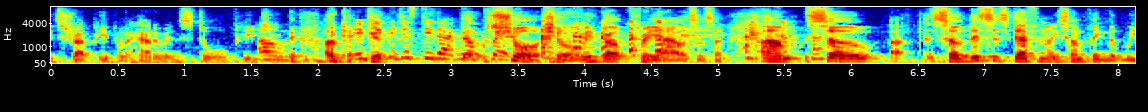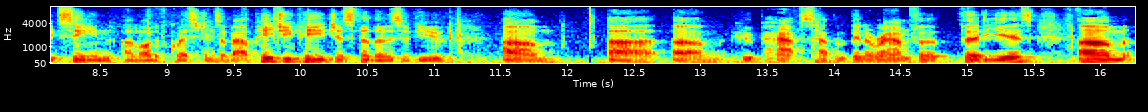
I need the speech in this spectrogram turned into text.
instruct people on how to install PGP. Oh, okay, if good. you could just do that real quick. Sure, sure. We've got three hours or so. Um, so, uh, so this is definitely something that we've seen a lot of questions about. PGP, just for those of you um, uh, um, who perhaps haven't been around for 30 years. Um,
